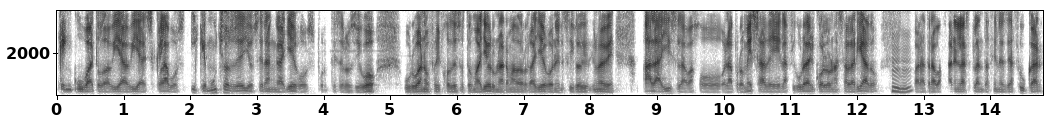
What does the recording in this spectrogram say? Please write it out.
que en Cuba todavía había esclavos y que muchos de ellos eran gallegos, porque se los llevó Urbano Feijo de Sotomayor, un armador gallego en el siglo XIX, a la isla bajo la promesa de la figura del colón asalariado para trabajar en las plantaciones de azúcar.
